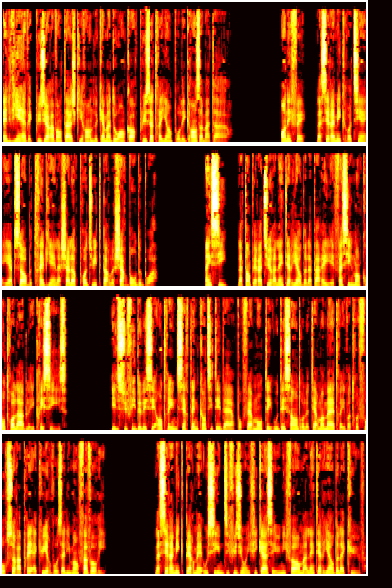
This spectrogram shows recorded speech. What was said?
Elle vient avec plusieurs avantages qui rendent le Kamado encore plus attrayant pour les grands amateurs. En effet, la céramique retient et absorbe très bien la chaleur produite par le charbon de bois. Ainsi, la température à l'intérieur de l'appareil est facilement contrôlable et précise. Il suffit de laisser entrer une certaine quantité d'air pour faire monter ou descendre le thermomètre et votre four sera prêt à cuire vos aliments favoris. La céramique permet aussi une diffusion efficace et uniforme à l'intérieur de la cuve.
